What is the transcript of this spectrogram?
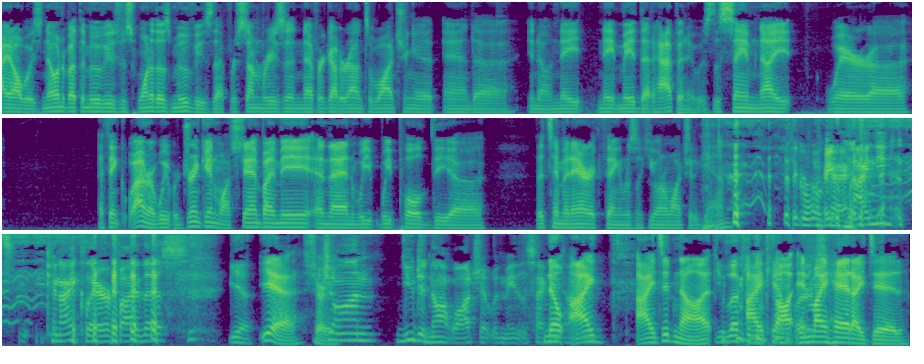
I always known about the movie. It was just one of those movies that for some reason never got around to watching it, and uh, you know Nate Nate made that happen. It was the same night where uh, I think I don't know we were drinking, watched Stand by Me, and then we we pulled the uh, the Tim and Eric thing and was like, "You want to watch it again?" okay, I need. Can I clarify this? Yeah, yeah, sure. John, you did not watch it with me the second No, time. I I did not. You left I the camp thought in my head I did,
